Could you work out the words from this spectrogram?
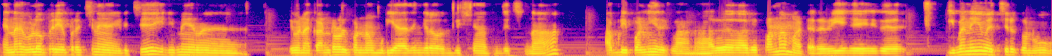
ஏன்னா இவ்வளவு பெரிய பிரச்சனை ஆயிடுச்சு. இனிமே இவன் இவனை கண்ட்ரோல் பண்ண முடியாதுங்கிற ஒரு விஷயம் இருந்துச்சுன்னா அப்படி பண்ணியிருக்கலாம். அது அது பண்ண மாட்டாரு. இது இவனையும் வச்சிருக்கணும்.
